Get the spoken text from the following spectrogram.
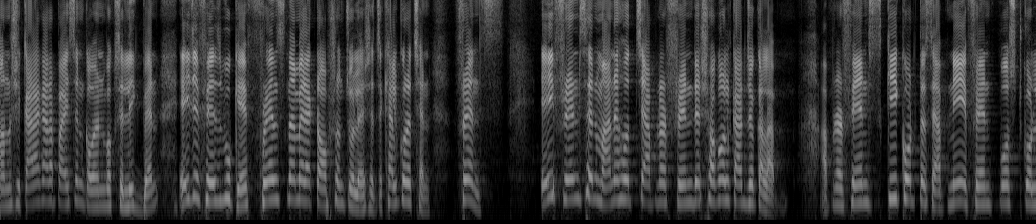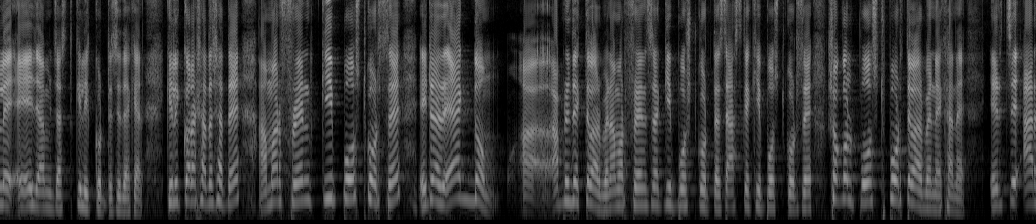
মানুষই কারা কারা পাইছেন কমেন্ট বক্সে লিখবেন। এই যে ফেসবুকে ফ্রেন্ডস নামের একটা অপশন চলে এসেছে, খেয়াল করেছেন? ফ্রেন্ডস এই ফ্রেন্ডসের মানে হচ্ছে আপনার ফ্রেন্ডের সকল কার্যকলাপ। আপনার ফ্রেন্ডস কি করতেছে? আপনি ফ্রেন্ড পোস্ট করলে, এই যে আমি জাস্ট ক্লিক করতেছি, দেখেন। ক্লিক করার সাথে সাথে আমার ফ্রেন্ড কি পোস্ট করছে? এটার একদম আপনি দেখতে পারবেন আমার ফ্রেন্ডসরা কি পোস্ট করতেছে, আজকে কি পোস্ট করছে, সকল পোস্ট পড়তে পারবেন এখানে। এর চেয়ে আর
